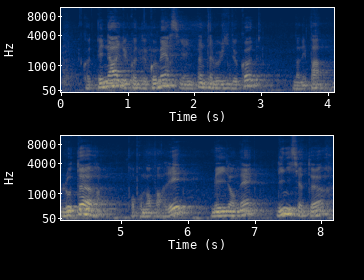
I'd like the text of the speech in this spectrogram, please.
du Code pénal, du Code de commerce, il y a une pentalogie de codes, il n'en est pas l'auteur proprement parlé, mais il en est l'initiateur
